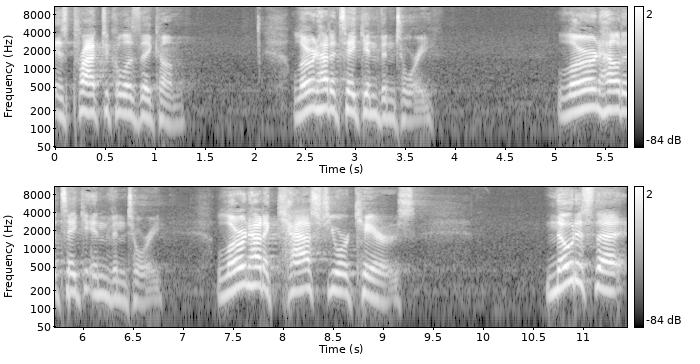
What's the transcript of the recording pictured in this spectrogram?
as practical as they come. Learn how to take inventory. Learn how to take inventory. Learn how to cast your cares. Notice that,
